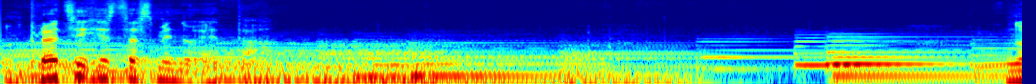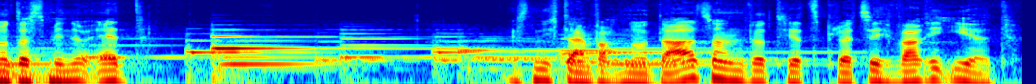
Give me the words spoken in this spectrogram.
Und plötzlich ist das Menuett da. Nur das Menuett ist nicht einfach nur da, sondern wird jetzt plötzlich variiert.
